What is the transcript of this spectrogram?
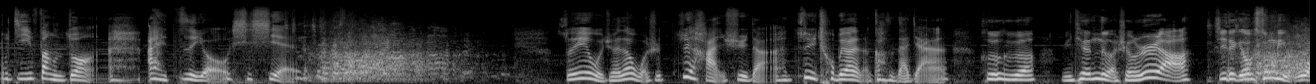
不羁放纵，哎，爱自由，谢谢。”所以我觉得我是最含蓄的啊，最臭不要脸的，告诉大家，呵呵，明天我生日啊，记得给我送礼物。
